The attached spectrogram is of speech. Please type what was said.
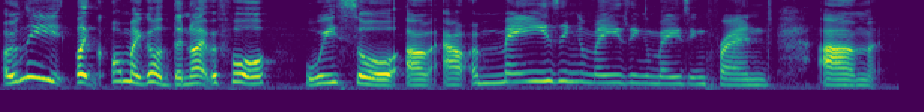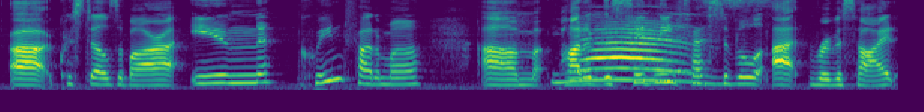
only like oh my god, the night before we saw um, our amazing, amazing, amazing friend um, uh, Christelle Zabara in Queen Fatima, um, part of the Sydney Festival at Riverside.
